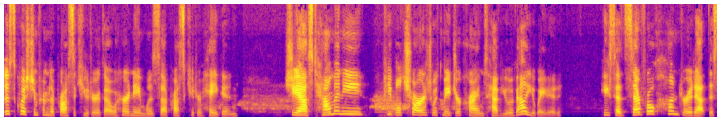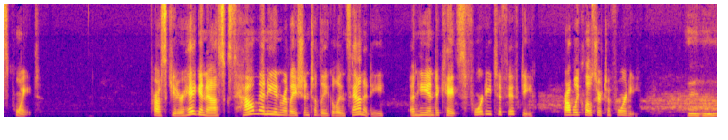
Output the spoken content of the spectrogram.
this question from the prosecutor though her name was uh, prosecutor hagen she asked how many people charged with major crimes have you evaluated? He said several hundred at this point. Prosecutor hagen asks how many in relation to legal insanity and he indicates 40 to 50 probably closer to 40 hmm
